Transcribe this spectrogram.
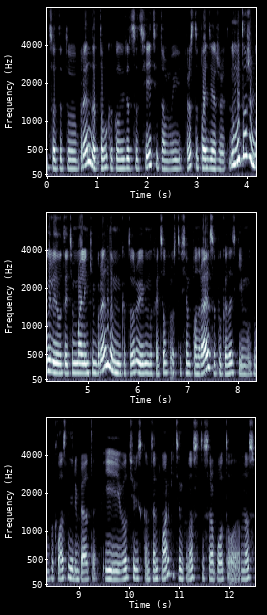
прутся от этого бренда, от того, как он ведет соцсети там и просто поддерживают. Ну, мы тоже были вот этим маленьким брендом, который именно хотел просто всем понравиться, показать, какие мы как бы классные ребята. И вот через контент-маркетинг у нас это сработало. У нас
